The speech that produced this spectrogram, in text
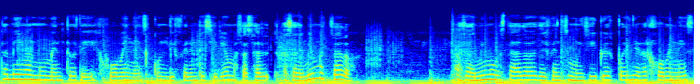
También al momento de jóvenes con diferentes idiomas, hasta, hasta del mismo estado. Hasta del mismo estado, de diferentes municipios, pueden llegar jóvenes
